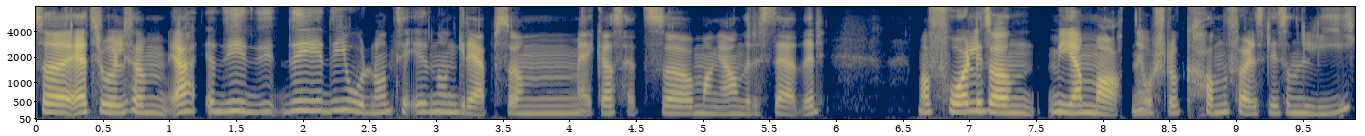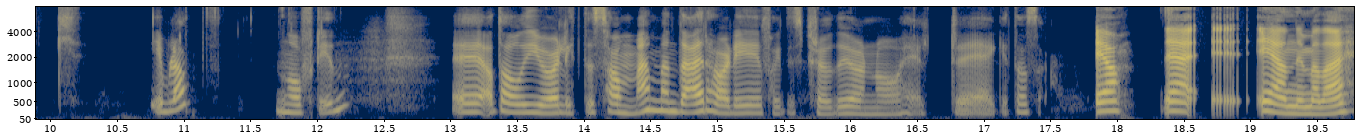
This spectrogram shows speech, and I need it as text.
Så jeg tror liksom Ja, de, de, de, de gjorde noen, noen grep som jeg ikke har sett så mange andre steder. Man får litt sånn Mye av maten i Oslo kan føles litt sånn lik iblant. Nå for tiden. Eh, at alle gjør litt det samme, men der har de faktisk prøvd å gjøre noe helt eh, eget, altså. Ja, Jeg er enig med deg,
